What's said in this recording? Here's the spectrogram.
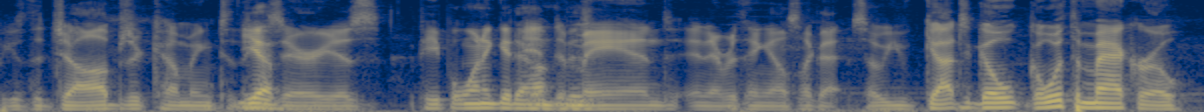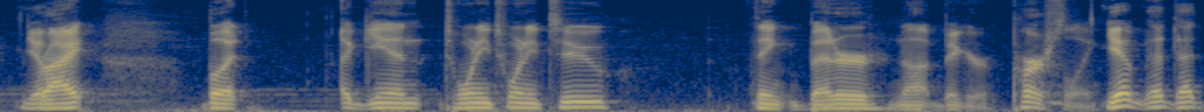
Because the jobs are coming to these Yep. areas People want to get out and and visit. demand and everything else like that. So you've got to go go with the macro, Yep. right? But again, 2022, think better, not bigger. Personally, Yep, that, that,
